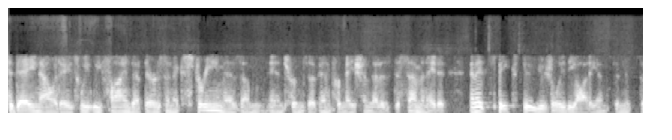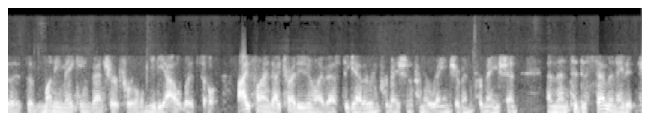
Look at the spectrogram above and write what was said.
today, nowadays, we, we find that there's an extremism in terms of information that is disseminated. And it speaks to usually the audience, and it's a, it's a money making venture for all media outlets. So I find I try to do my best to gather information from a range of information and then to disseminate it and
